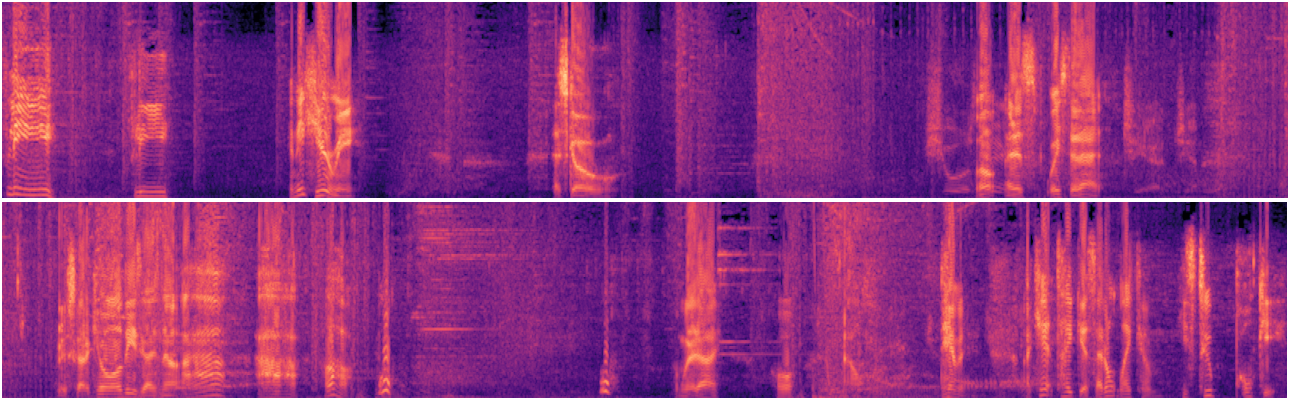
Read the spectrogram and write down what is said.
Flee! Flee! Can they hear me? Let's go. Sure Well. I just wasted that. We just gotta kill all these guys now. Ah! Ah! Ah! Woo! Woo! I'm gonna die. Oh. Ow. Damn it. I can't Tychus. I don't like him. He's too bulky.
